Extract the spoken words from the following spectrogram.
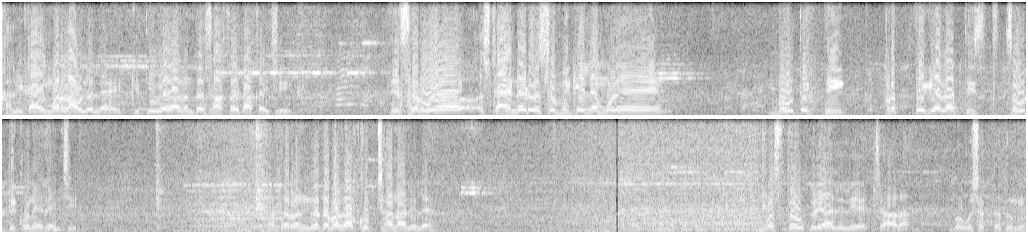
खाली टायमर लावलेला आहे. किती वेळानंतर साखर टाकायची. हे सर्व स्टँडर्ड एस ओ पी केल्यामुळे बहुतेक ती प्रत्येकाला तीच ती चव टिकून आहे त्यांची. आता रंग तर बघा खूप छान आलेला आहे. मस्त उकळी आलेली आहे चहाला. बघू शकता तुम्ही.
